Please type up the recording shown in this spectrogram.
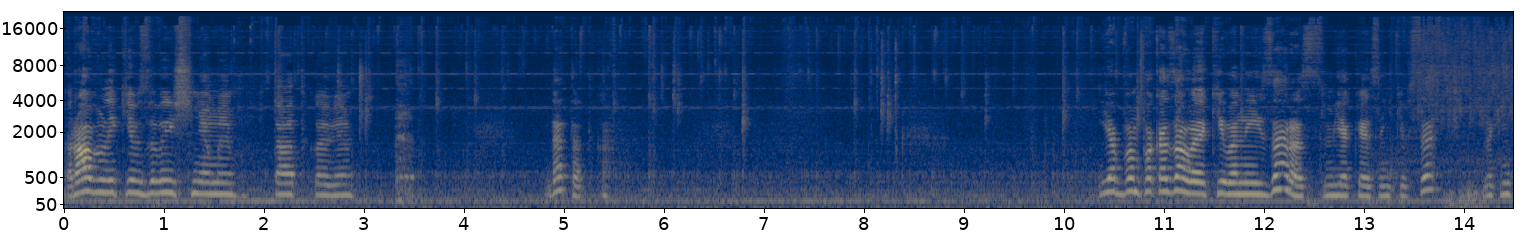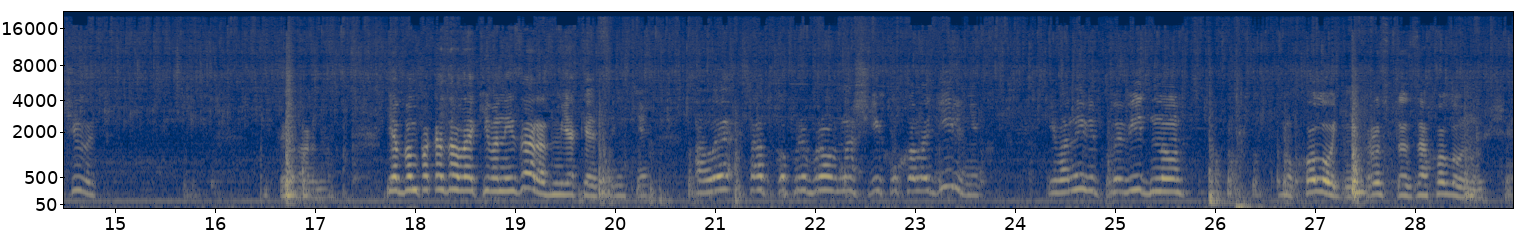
равликів з вишнями таткові. Да, татка? Я б вам показала, які вони і зараз м'якесенькі. Все, закінчилось. Це гарно. Я б вам показала, які вони і зараз м'якесенькі. Але татко прибрав наш їх у холодильник. І вони відповідно ну, холодні, просто захолонувші.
